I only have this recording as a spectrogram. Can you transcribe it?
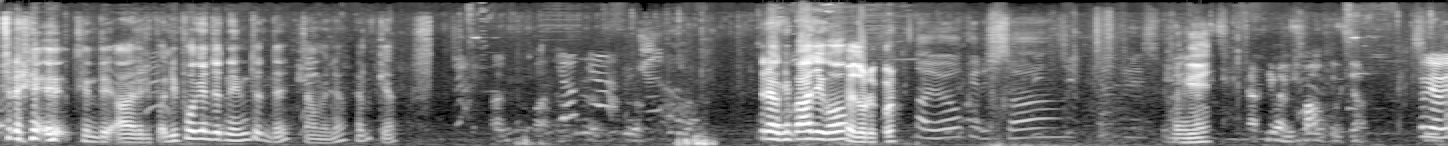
트레 근데 아 리퍼 리퍼 견제는 힘든데? 잠깐만요. 해볼게요. 트레 여기 빠지고. 노릴 걸? 나 여기 있어. 여기? 여기 여기.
